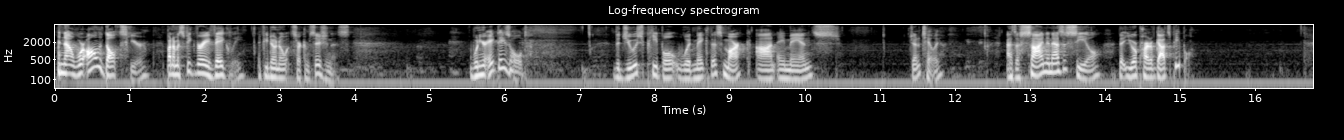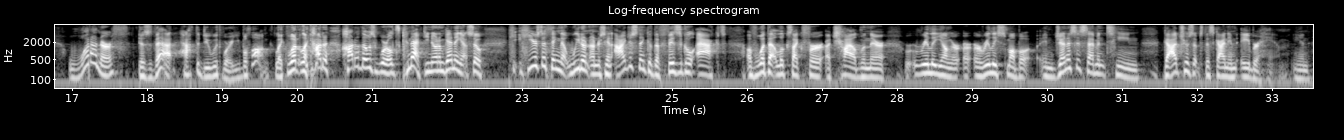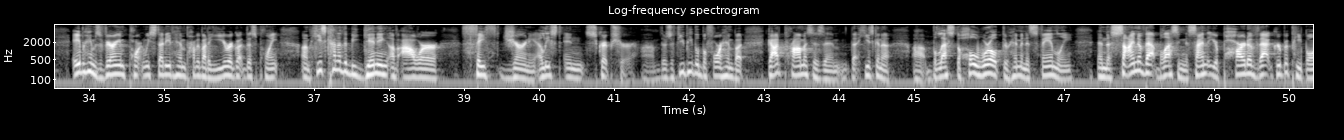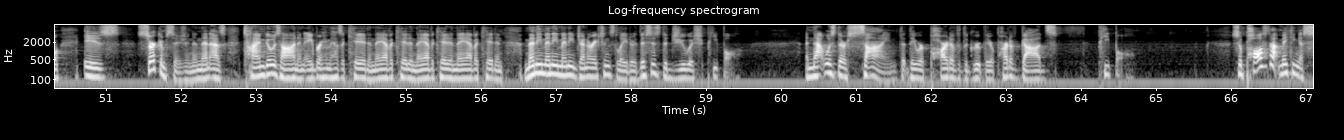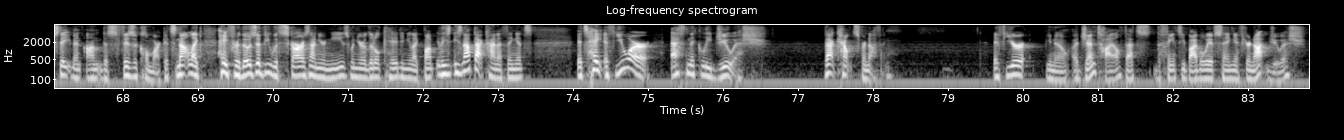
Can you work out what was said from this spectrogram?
And now we're all adults here, but I'm going to speak very vaguely if you don't know what circumcision is. When you're eight days old, the Jewish people would make this mark on a man's genitalia as a sign and as a seal that you're part of God's people what on earth does that have to do with where you belong? Like what like how do how do those worlds connect? You know what I'm getting at? So he, here's the thing that we don't understand. I just think of the physical act of what that looks like for a child when they're really young or, or, or really small. But in Genesis 17, God shows up to this guy named Abraham. And Abraham's very important. We studied him probably about a year ago at this point. Um, he's kind of the beginning of our faith journey, at least in Scripture. Um, there's a few people before him, but God promises him that he's going to uh, bless the whole world through him and his family. And the sign of that blessing, the sign that you're part of that group of people, is circumcision. And then as time goes on, and Abraham has a kid, and they have a kid, and they have a kid, and they have a kid, and many, many, many generations later, this is the Jewish people. And that was their sign that they were part of the group, they were part of God's people. So Paul's not making a statement on this physical mark. It's not like, hey, for those of you with scars on your knees when you're a little kid and you like bump. He's, he's not that kind of thing. It's, it's, hey, if you are ethnically Jewish, that counts for nothing. If you're, you know, a Gentile, that's the fancy Bible way of saying if you're not Jewish,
